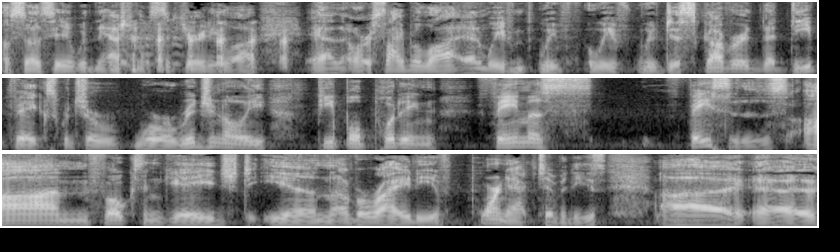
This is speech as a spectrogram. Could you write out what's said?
associated with national security law and or cyber law, and we've we've we've we've discovered that deepfakes, which are were originally people putting famous faces on folks engaged in a variety of porn activities. Uh, uh,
